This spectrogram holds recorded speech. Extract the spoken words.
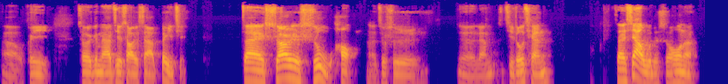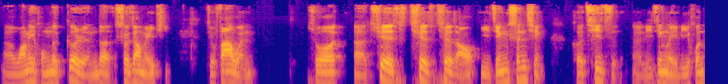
啊，我可以。稍微跟大家介绍一下背景，在十二月十五号，呃，就是呃两几周前，在下午的时候呢，呃，王力宏的个人的社交媒体就发文说，呃，确确确凿已经申请和妻子呃李靓蕾离婚。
